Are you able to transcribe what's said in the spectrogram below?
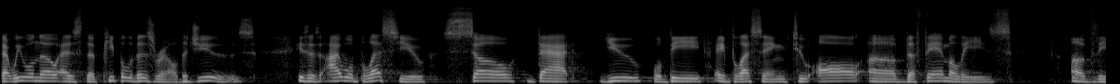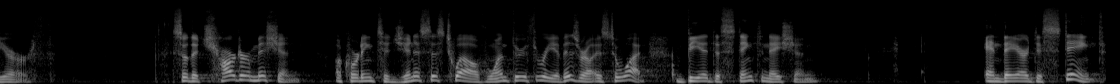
that we will know as the people of Israel, the Jews, he says, I will bless you so that you will be a blessing to all of the families of the earth. So the charter mission, according to Genesis 12, 1 through 3 of Israel, is to what? Be a distinct nation. And they are distinct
